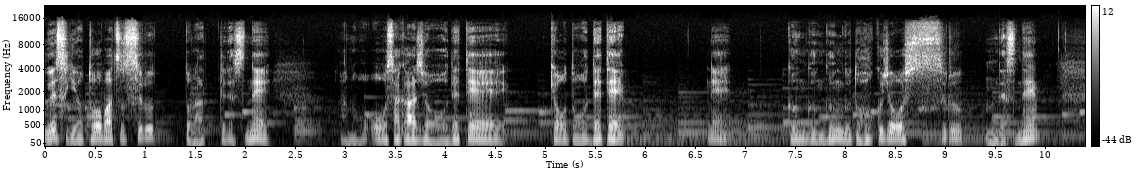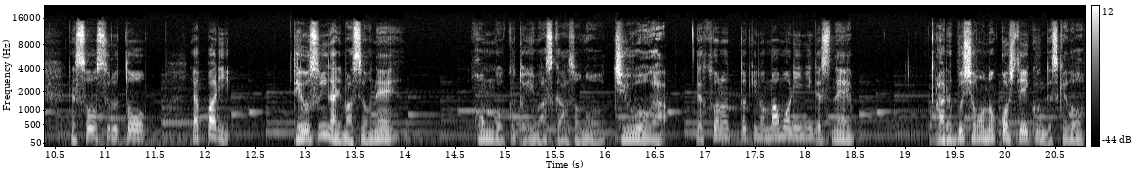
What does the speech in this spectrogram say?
上杉を討伐するとなってですねあの大阪城を出て京都を出てねぐんぐんぐんぐんと北上するんですね。でそうするとやっぱり手薄になりますよね。本国といいますかその中央が。でその時の守りにですねある武将を残していくんですけど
